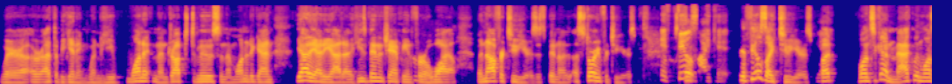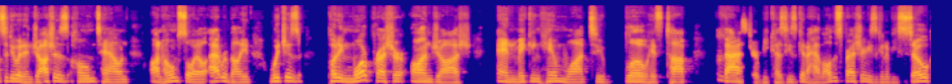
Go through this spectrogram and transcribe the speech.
where uh, or at the beginning when he won it and then dropped it to Moose and then won it again. Yada yada yada. He's been a champion for a mm-hmm. while, but not for two years. It's been a, a story for two years. It feels so, like it. It feels like two years, yeah. but once again, Maclin wants to do it in Josh's hometown on home soil at Rebellion, which is putting more pressure on Josh and making him want to blow his top mm-hmm. faster because he's going to have all this pressure. He's going to be so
